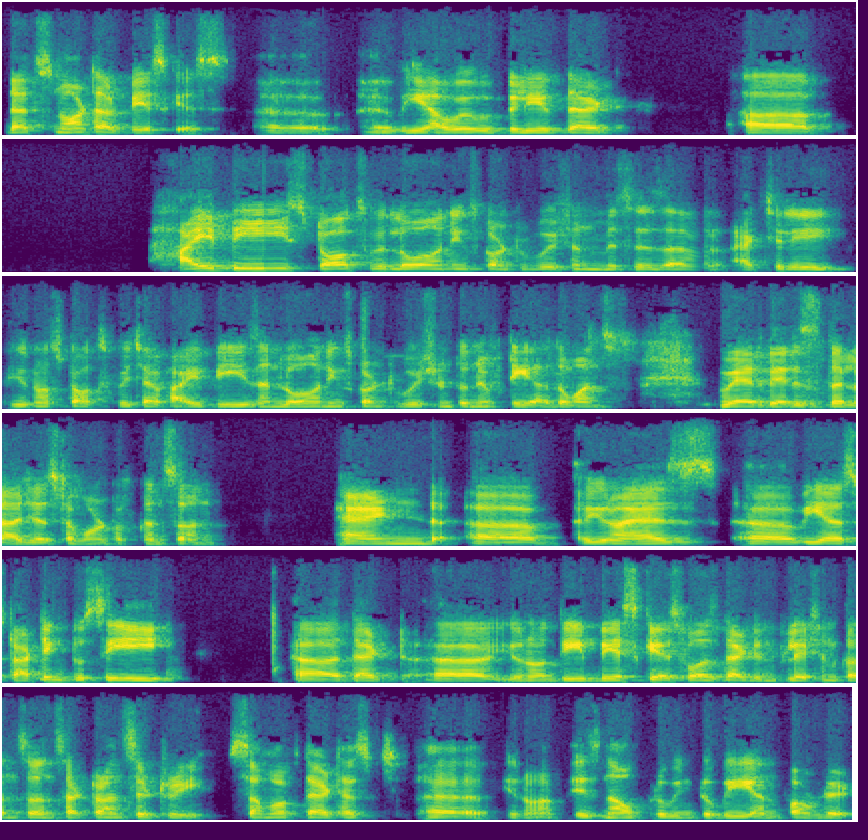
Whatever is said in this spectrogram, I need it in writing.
that's not our base case. we, however, believe that high PE stocks with low earnings contribution misses are actually you know stocks which have high PEs and low earnings contribution to Nifty are the ones where there is the largest amount of concern. And uh, you know, as uh, we are starting to see uh, that uh, you know the base case was that inflation concerns are transitory. Some of that has uh, you know is now proving to be unfounded.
